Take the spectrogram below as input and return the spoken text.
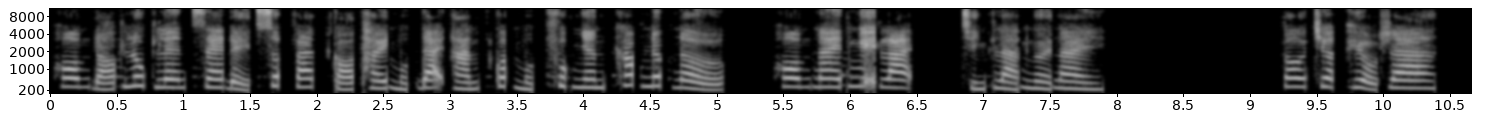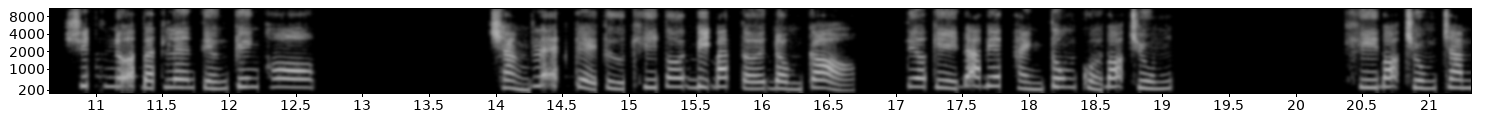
Hôm đó lúc lên xe để xuất phát có thấy một đại hán quất một phụ nhân khóc nức nở. Hôm nay nghĩ lại, chính là người này. Tôi chợt hiểu ra, suýt nữa bật lên tiếng kinh hô. Chẳng lẽ kể từ khi tôi bị bắt tới đồng cỏ, Tiêu Kỳ đã biết hành tung của bọn chúng. Khi bọn chúng trăm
